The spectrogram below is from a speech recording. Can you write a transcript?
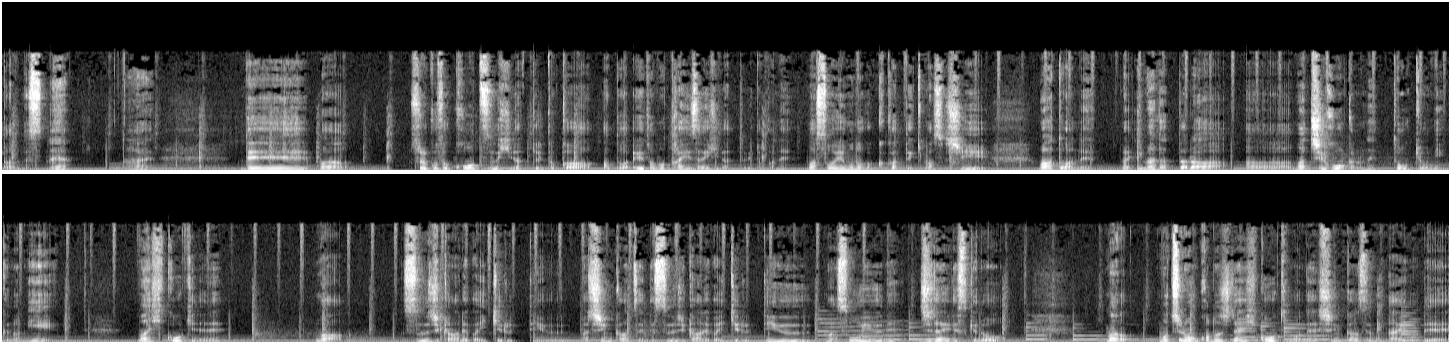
たんですね。はい、でまあそれこそ交通費だったりとかあとは江戸の滞在費だったりとかね、まあ、そういうものがかかってきますし、まあ、あとはね、まあ、今だったらあ、まあ、地方からね東京に行くのに、まあ、飛行機でねまあ数時間あれば行けるっていう、まあ、新幹線で数時間あれば行けるっていう、まあ、そういうね時代ですけどまあもちろんこの時代飛行機もね新幹線もないので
